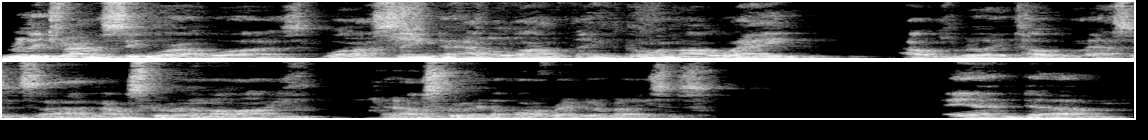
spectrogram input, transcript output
really trying to see where I was. While I seemed to have a lot of things going my way, I was really a total mess inside, and I was screwing up my life, and I was screwing it up on a regular basis. And um,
